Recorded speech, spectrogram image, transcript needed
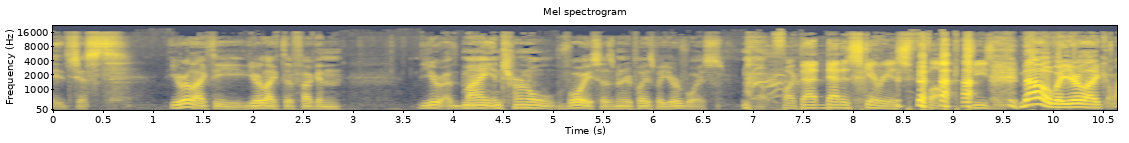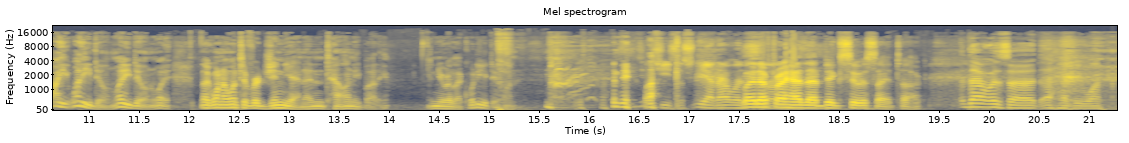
it's just you're like the you're like the fucking you're my internal voice has been replaced by your voice. Oh, fuck that that is scary as fuck. Jesus. no, but you're like, wait, what are you doing? What are you doing? Like when I went to Virginia and I didn't tell anybody, and you were like, what are you doing? Like- Jesus. Yeah, that was right after uh, I had that big suicide talk. that was a, a heavy one.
